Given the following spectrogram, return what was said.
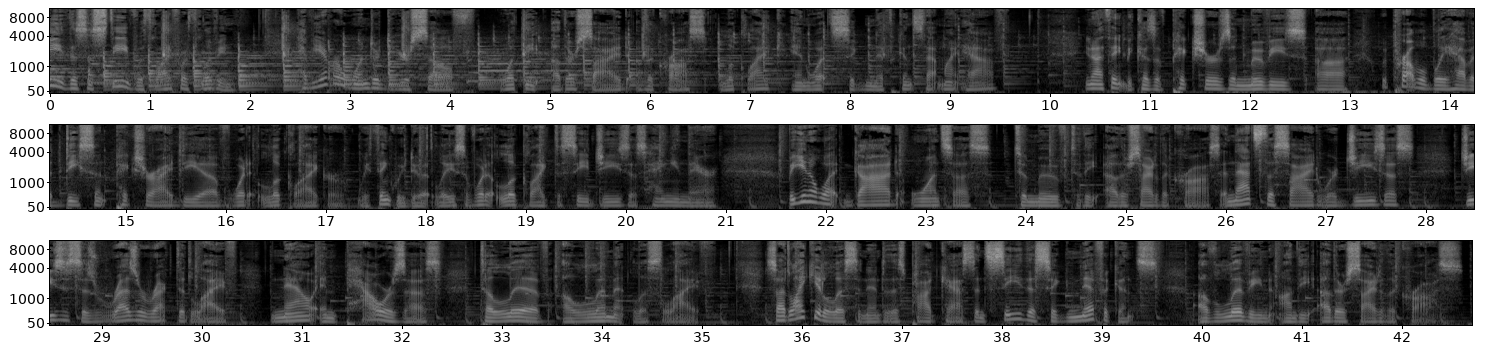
Hey, this is Steve with Life Worth Living. Have you ever wondered to yourself what the other side of the cross looked like and what significance that might have? You know, I think because of pictures and movies, uh, we probably have a decent picture idea of what it looked like, or we think we do at least, of what it looked like to see Jesus hanging there. But you know what? God wants us to move to the other side of the cross, and that's the side where Jesus, Jesus' resurrected life, now empowers us to live a limitless life. So I'd like you to listen into this podcast and see the significance of living on the other side of the cross.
